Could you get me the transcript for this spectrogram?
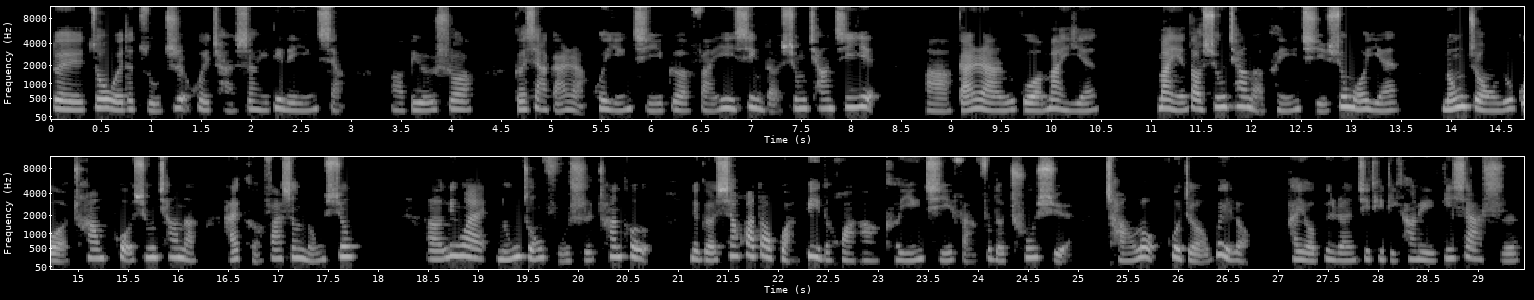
对周围的组织会产生一定的影响啊。比如说，膈下感染会引起一个反应性的胸腔积液啊，感染如果蔓延，蔓延到胸腔呢，可引起胸膜炎。脓肿如果穿破胸腔呢，还可发生脓胸。呃，另外，脓肿腐蚀穿透那个消化道管壁的话啊，可引起反复的出血、肠漏或者胃漏。还有病人机体抵抗力低下时，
